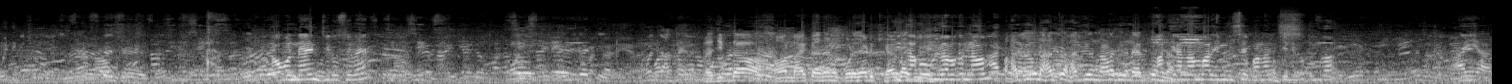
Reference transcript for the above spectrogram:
ওইদিকে রাজীব দা আমার মাইকটা যেন পড়ে যায় একটু খেয়াল রাখবে। অভিভাবকের নাম? হাত দিও না হাত দিও নাড়া দিও না একদম নাম্বার ইংলিশে বানান কি লিখো তোমরা আই আর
